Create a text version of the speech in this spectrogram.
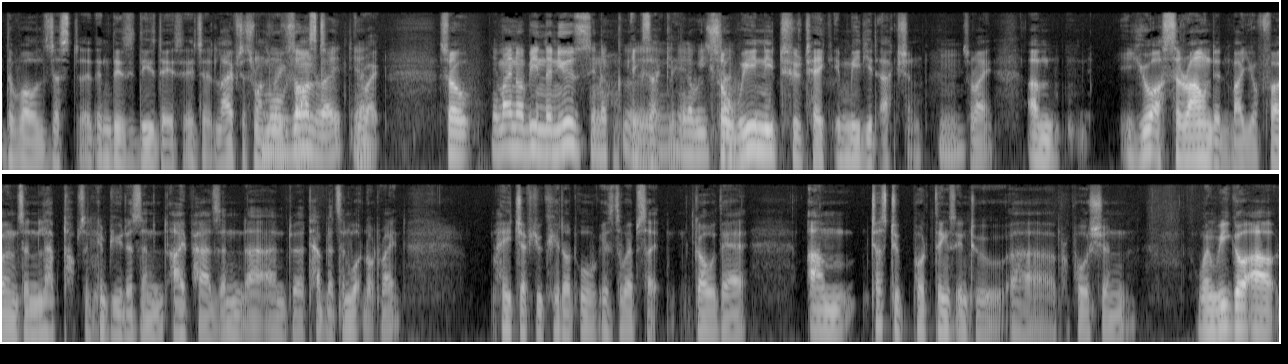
the world just in these these days life just runs Moves very fast. on, right? Yeah. Right. So it might not be in the news in a exactly in a week. So time. we need to take immediate action. Mm. So right, um, you are surrounded by your phones and laptops and computers and iPads and uh, and uh, tablets and whatnot, right? hfuk.org is the website. Go there. Um, just to put things into uh, proportion, when we go out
